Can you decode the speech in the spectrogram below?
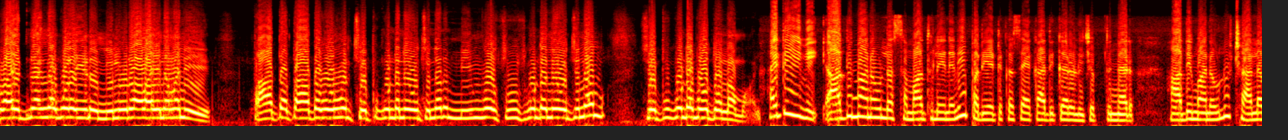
ప్రయత్నంగా కూడా ఈడ నిలువరాలైనవని తాత తాత వాళ్ళు చెప్పుకుంటూనే వచ్చినారు. మేము కూడా చూసుకుంటూనే వచ్చినాం చెప్పుకుంటూ పోతున్నాము అయితే ఇవి ఆదిమానవుల సమాధులేనని పర్యాటక శాఖ అధికారులు చెప్తున్నారు. ఆదిమానవులు చాలా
